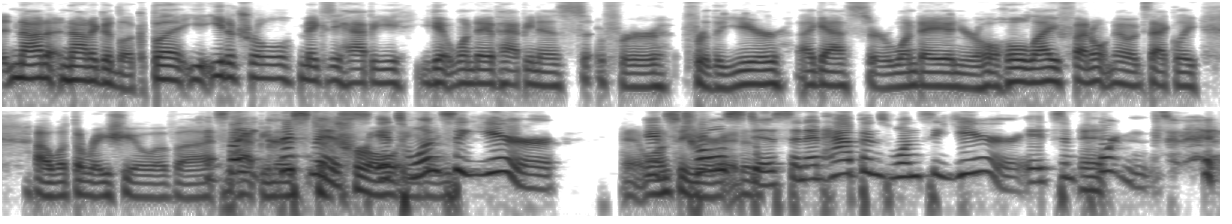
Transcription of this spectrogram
not not a good look. But you eat a troll, makes you happy. You get one day of happiness for for the year, I guess, or one day in your whole, whole life. I don't know exactly uh, what the ratio of uh, it's like Christmas. It's eating. once a year. Yeah, it's trollstice, and it happens once a year. It's important. It,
